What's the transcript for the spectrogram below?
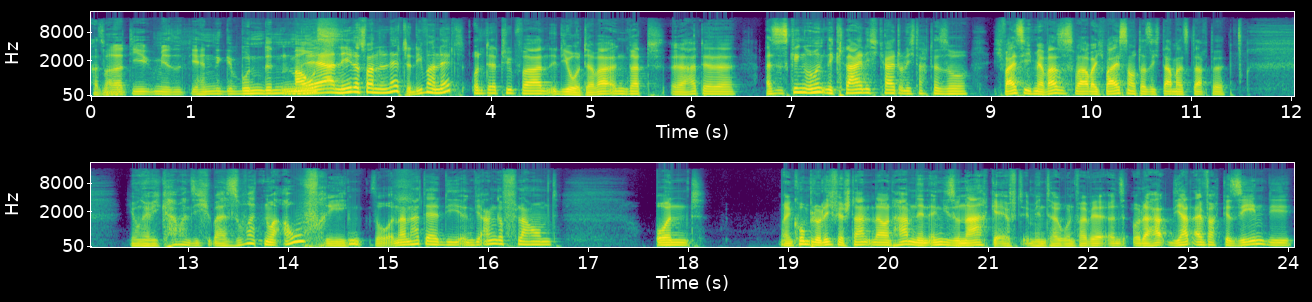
Also War das die, mir sind die Hände gebunden, Maus? Ja, nee, das war eine nette. Die war nett und der Typ war ein Idiot. Der war irgendwas, äh, hat der, also es ging um irgendeine Kleinigkeit und ich dachte so, ich weiß nicht mehr, was es war, aber ich weiß noch, dass ich damals dachte, Junge, wie kann man sich über sowas nur aufregen? So, und dann hat er die irgendwie angeflaumt und mein Kumpel und ich, wir standen da und haben den irgendwie so nachgeäfft im Hintergrund, weil wir uns, oder hat, die hat einfach gesehen, die,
